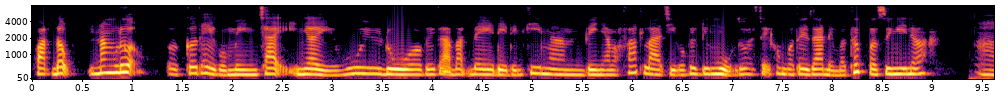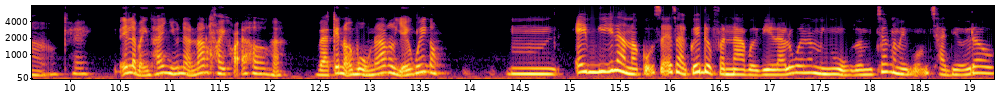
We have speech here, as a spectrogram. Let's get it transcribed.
hoạt động năng lượng ở cơ thể của mình chạy nhảy vui đùa với cả bạn bè để đến khi mà về nhà mà phát là chỉ có việc đi ngủ thôi sẽ không có thời gian để mà thức và suy nghĩ nữa. À ok. Ý là bạn thấy như thế nào nó khoai khỏe hơn hả? Và cái nỗi buồn nó được giải quyết không? Uhm, em nghĩ là nó cũng sẽ giải quyết được phần nào bởi vì là lúc ấy là mình ngủ rồi chắc là mình cũng chả nhớ đâu.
